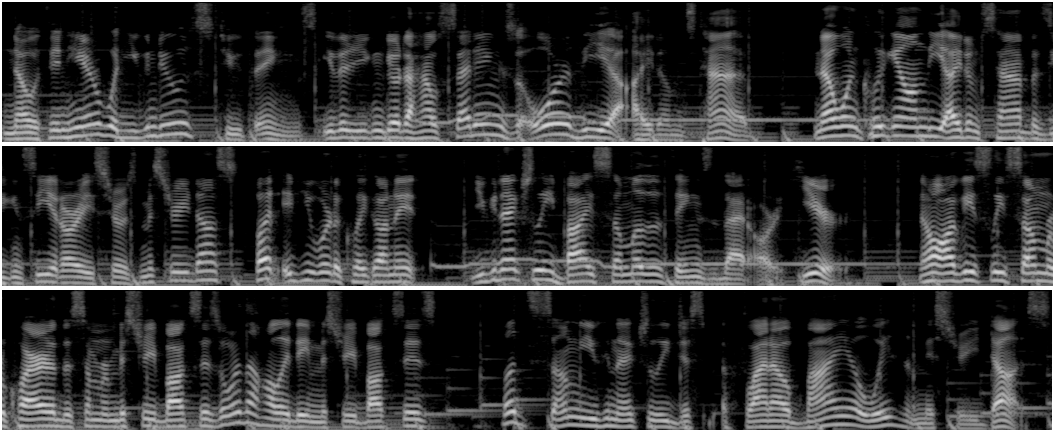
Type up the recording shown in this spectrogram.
Now within here, what you can do is two things. Either you can go to house settings or the items tab. Now when clicking on the items tab, as you can see it already shows mystery dust, but if you were to click on it, you can actually buy some of the things that are here. Now obviously some require the summer mystery boxes or the holiday mystery boxes, but some you can actually just uh, flat out buy with mystery dust.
